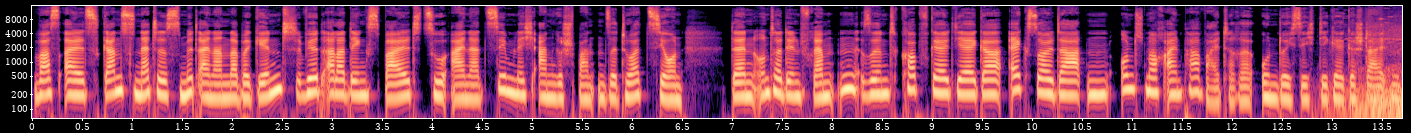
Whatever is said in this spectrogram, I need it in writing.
Was als ganz nettes Miteinander beginnt, wird allerdings bald zu einer ziemlich angespannten Situation. Denn unter den Fremden sind Kopfgeldjäger, Ex-Soldaten und noch ein paar weitere undurchsichtige Gestalten.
